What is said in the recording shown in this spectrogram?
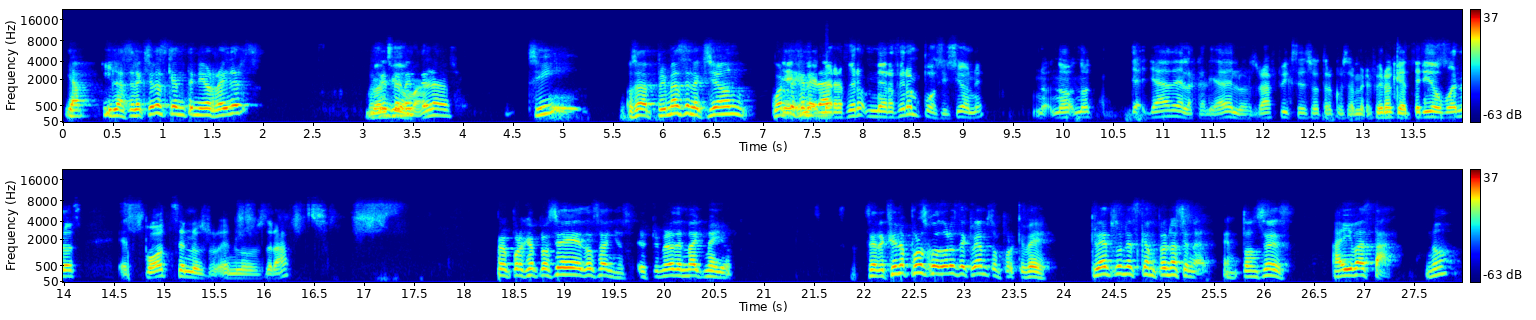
Ya, y las elecciones que han tenido Raiders, no han sido malas. Sí, o sea, primera selección, cuarta general. Me, refiero, me refiero en posición, ¿eh? No, no, no, ya, de la calidad de los draft picks es otra cosa. Me refiero a que ha tenido buenos spots en los, en los drafts. Pero, por ejemplo, hace dos años, el primero de Mike Mayo, selecciona puros jugadores de Clemson porque ve, Clemson es campeón nacional, entonces ahí va a estar, ¿no?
